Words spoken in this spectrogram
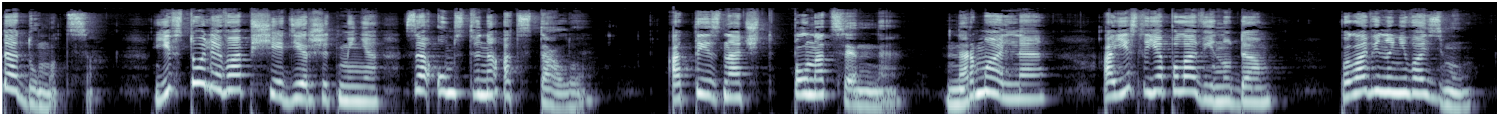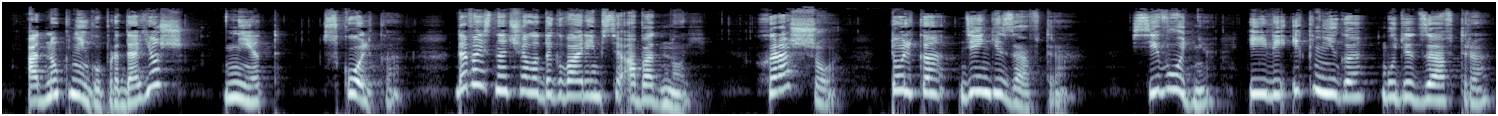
додуматься? Евстолия вообще держит меня за умственно отсталую. А ты, значит, полноценная. Нормальная. А если я половину дам? Половину не возьму. Одну книгу продаешь? Нет. Сколько? Давай сначала договоримся об одной. Хорошо, только деньги завтра. Сегодня или и книга будет завтра.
